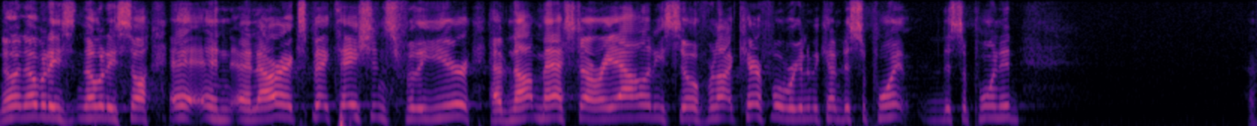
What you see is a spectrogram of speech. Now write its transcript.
No, nobody's, nobody saw, and, and our expectations for the year have not matched our reality. So if we're not careful, we're going to become disappoint, disappointed. Our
